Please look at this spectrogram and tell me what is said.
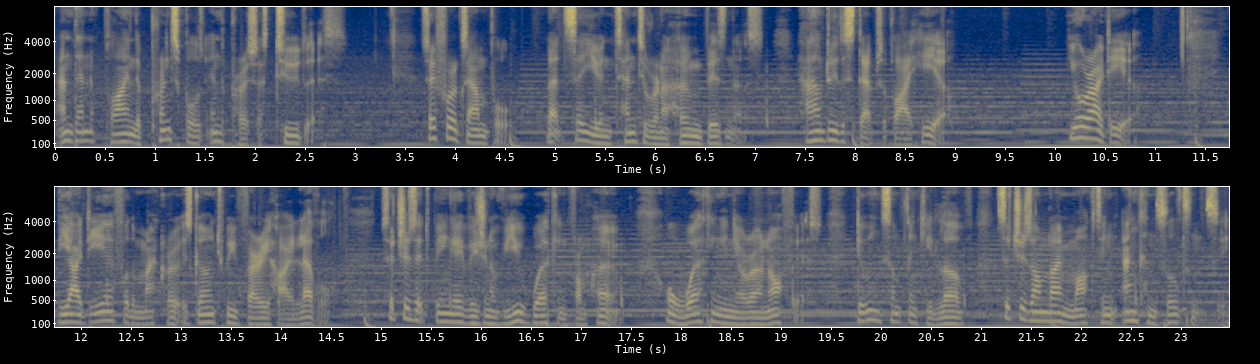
and then applying the principles in the process to this. So for example, let's say you intend to run a home business, how do the steps apply here? Your idea. The idea for the macro is going to be very high level, such as it being a vision of you working from home, or working in your own office, doing something you love, such as online marketing and consultancy.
